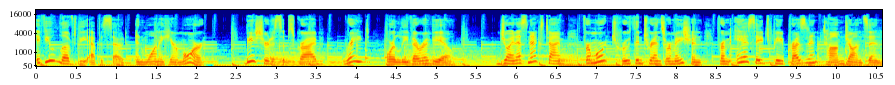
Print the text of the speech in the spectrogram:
If you loved the episode and want to hear more, be sure to subscribe, rate, or leave a review. Join us next time for more truth and transformation from ASHP President Tom Johnson.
